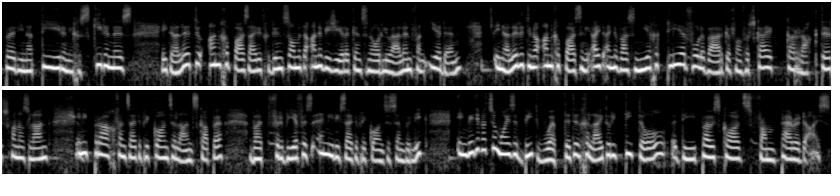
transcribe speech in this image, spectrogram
landskappe, die natuur en die geskiedenis het hulle toe aangepas. Hy het dit gedoen saam met 'n ander visuele kunstenaar, Louwelen van Eden. En hulle het dit toe nou aangepas en die uiteinde was nege kleurvolle werke van verskeie karakters van ons land sure. en die pragt van Suid-Afrikaanse landskappe wat verweef is in hierdie Suid-Afrikaanse simboliek. En weet jy wat so mooi is, dit bied hoop. Dit het gelei tot die titel, die Postcards from Paradise.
